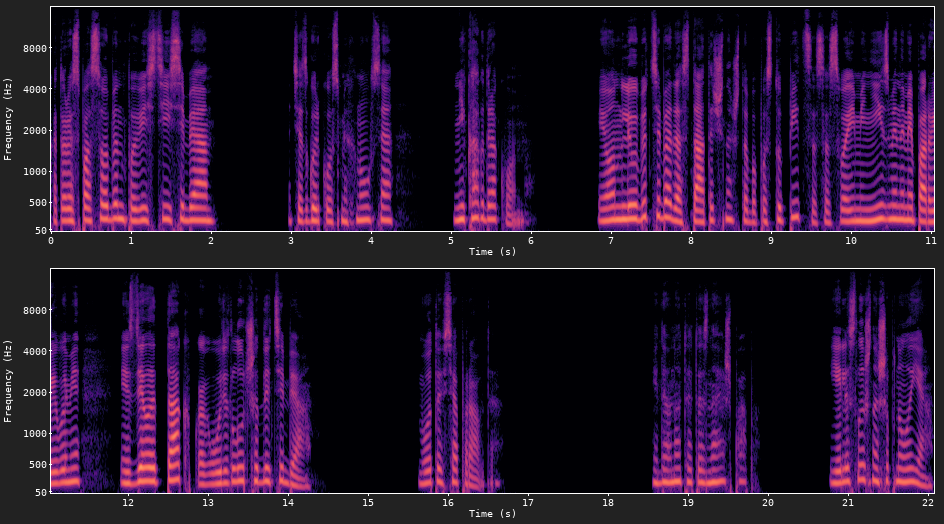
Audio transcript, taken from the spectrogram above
который способен повести себя... Отец горько усмехнулся. Не как дракон, и он любит тебя достаточно, чтобы поступиться со своими низменными порывами и сделать так, как будет лучше для тебя. Вот и вся правда. «И давно ты это знаешь, пап?» Еле слышно шепнула я.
